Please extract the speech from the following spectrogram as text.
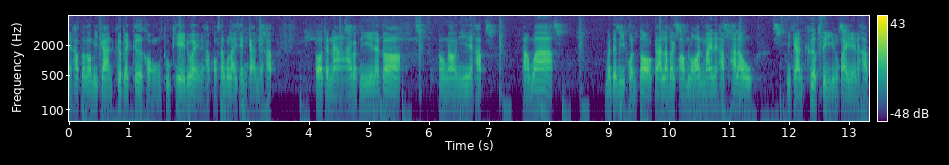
นะครับแล้วก็มีการเคลือบแลกเกอร์ของ 2K ด้วยนะครับของซามูไรเช่นกันนะครับ ก็จะหนาแบบนี้แล้วก็เงาเงาๆอย่างนี้นะครับ ถามว่ามันจะมีผลต่อการระบายความร้อนไหมนะครับ ถ้าเรามีการเคลือบสีลงไปเนี่ยนะครับ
